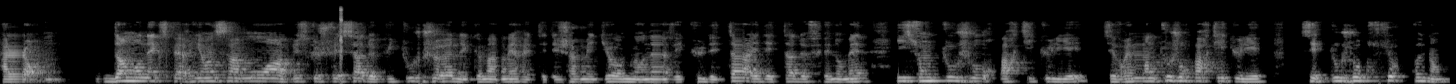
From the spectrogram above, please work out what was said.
Alors, dans mon expérience à moi, puisque je fais ça depuis tout jeune et que ma mère était déjà médium, on a vécu des tas et des tas de phénomènes. Ils sont toujours particuliers. C'est vraiment toujours particulier. C'est toujours surprenant.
